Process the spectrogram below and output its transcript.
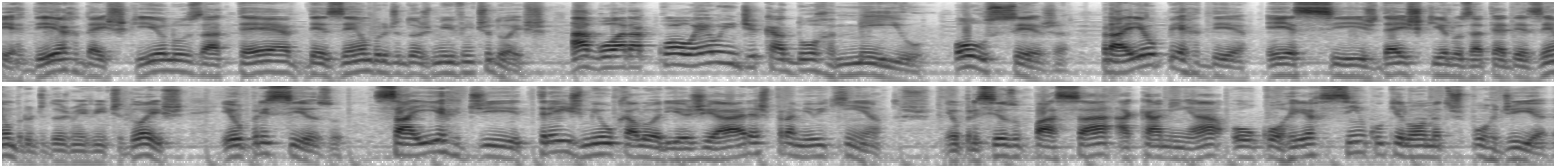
perder 10 quilos até dezembro de 2022. Agora, qual é o indicador meio? Ou seja, para eu perder esses 10 quilos até dezembro de 2022, eu preciso sair de 3 mil calorias diárias para 1.500. Eu preciso passar a caminhar ou correr 5 quilômetros por dia.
